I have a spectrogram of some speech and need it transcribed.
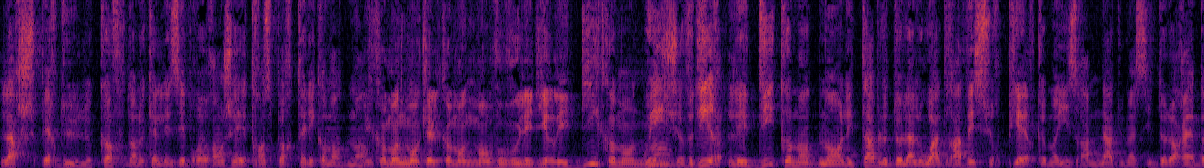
L'arche perdue, le coffre dans lequel les Hébreux rangeaient et transportaient les commandements. Les commandements, quels commandements? Vous voulez dire les dix commandements? Oui, je veux dire les dix commandements, les tables de la loi gravées sur pierre que Moïse ramena du massif de l'Horeb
